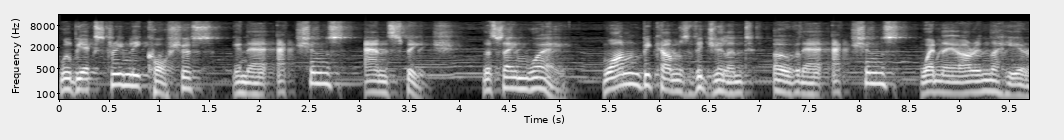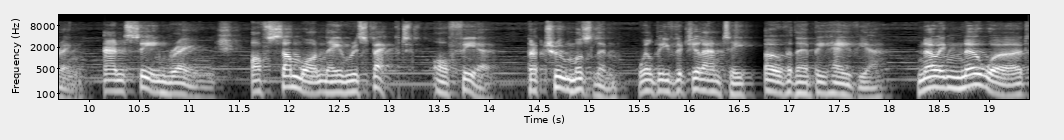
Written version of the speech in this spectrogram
will be extremely cautious in their actions and speech. The same way, one becomes vigilant over their actions when they are in the hearing and seeing range of someone they respect or fear. A true Muslim will be vigilante over their behavior, knowing no word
